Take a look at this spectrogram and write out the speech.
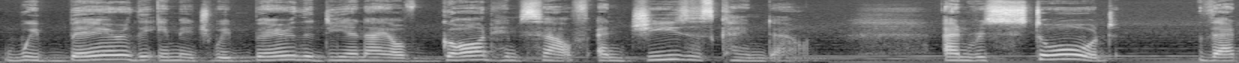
We bear the image, we bear the DNA of God Himself, and Jesus came down and restored that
